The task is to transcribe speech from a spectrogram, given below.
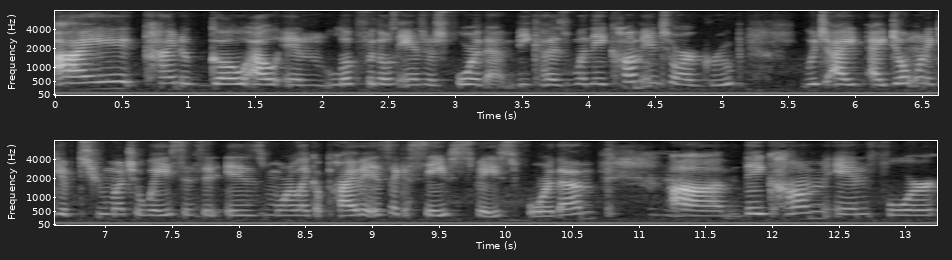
I kind of go out and look for those answers for them because when they come into our group, which I, I don't want to give too much away since it is more like a private, it's like a safe space for them. Mm-hmm. Um, they come in for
